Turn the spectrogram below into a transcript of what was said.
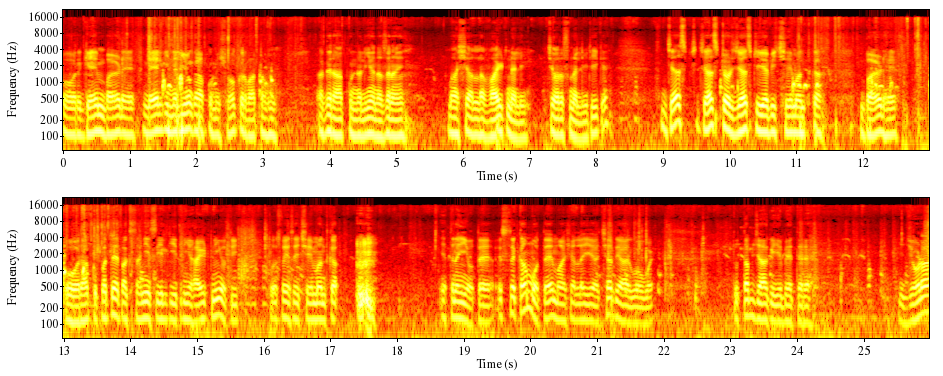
और गेम बर्ड है। मेल की नलियों का आपको मैं शौक करवाता हूँ। अगर आपको नलियाँ नज़र आएँ, माशाल्लाह वाइट नली, चौरस नली, ठीक है? जस्ट जस्ट और जस्ट ये अभी छः मंथ का बर्ड है। और आपको पता है, पाकिस्तानी सील की इतनी हाइट नहीं होती तो उस वजह से छः मंथ का इतना ही होता है। इससे कम होता है, माशाल्लाह, ये अच्छा तैयार हुआ हुआ है। तो तब जाके ये बेहतर है। ये जोड़ा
